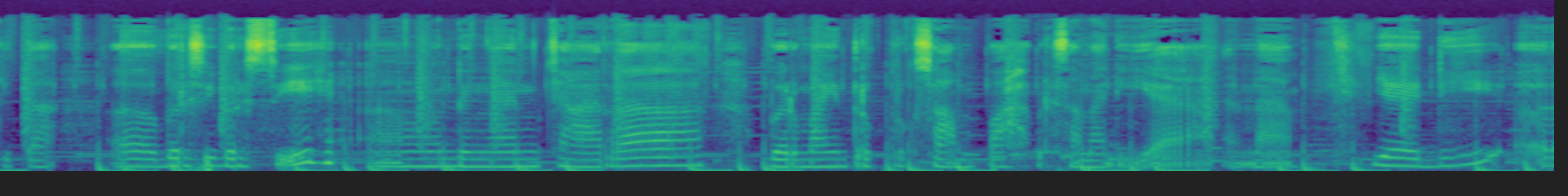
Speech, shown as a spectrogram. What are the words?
kita uh, bersih-bersih uh, dengan cara bermain truk-truk sampah bersama dia. Nah jadi uh,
